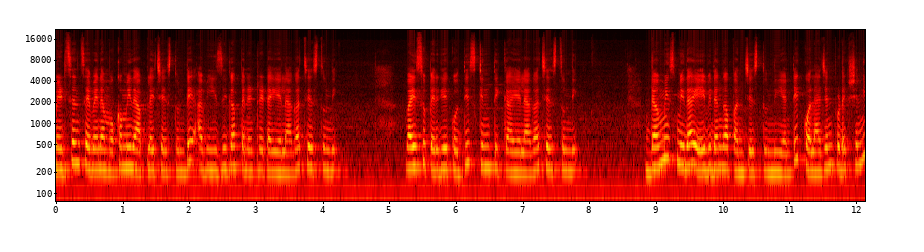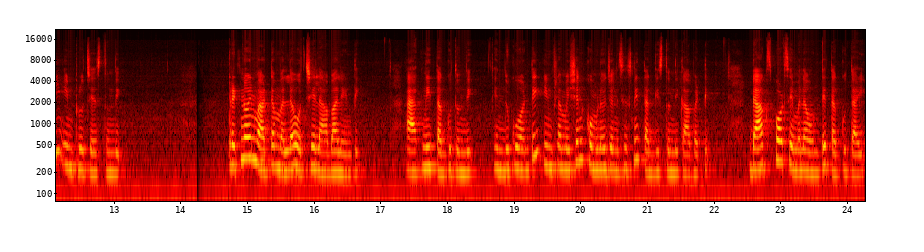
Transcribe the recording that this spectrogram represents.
మెడిసిన్స్ ఏవైనా ముఖం మీద అప్లై చేస్తుంటే అవి ఈజీగా పెనట్రేట్ అయ్యేలాగా చేస్తుంది. వయసు పెరిగే కొద్దీ స్కిన్ థిక్ అయ్యేలాగా చేస్తుంది. డమ్మీస్ మీద ఏ విధంగా పనిచేస్తుంది అంటే కొలాజన్ ప్రొడక్షన్ని ఇంప్రూవ్ చేస్తుంది. ట్రెట్నాయిన్ వాడటం వల్ల వచ్చే లాభాలేంటి? యాక్ని తగ్గుతుంది. ఎందుకు అంటే ఇన్ఫ్లమేషన్ కొమినోజెనిసిస్ని తగ్గిస్తుంది కాబట్టి. డార్క్ స్పాట్స్ ఏమైనా ఉంటే తగ్గుతాయి.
